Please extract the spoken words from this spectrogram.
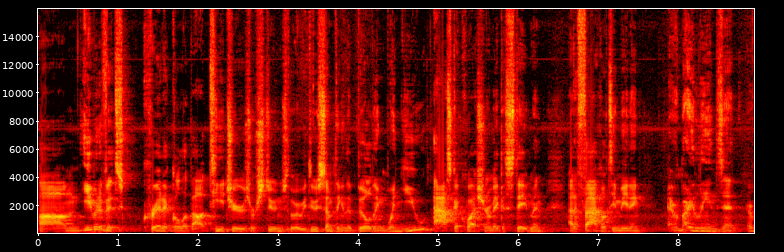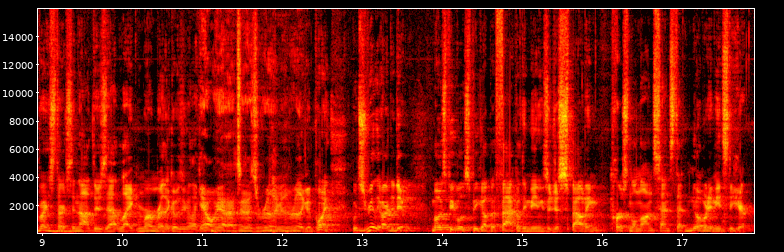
Um, even if it's critical about teachers or students, the way we do something in the building, when you ask a question or make a statement at a faculty meeting, everybody leans in. Everybody starts mm-hmm. to nod. There's that like murmur that goes, you're like, oh yeah, that's, that's a really, really, really good point, which is really hard to do. Most people who speak up at faculty meetings are just spouting personal nonsense that nobody needs to hear.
